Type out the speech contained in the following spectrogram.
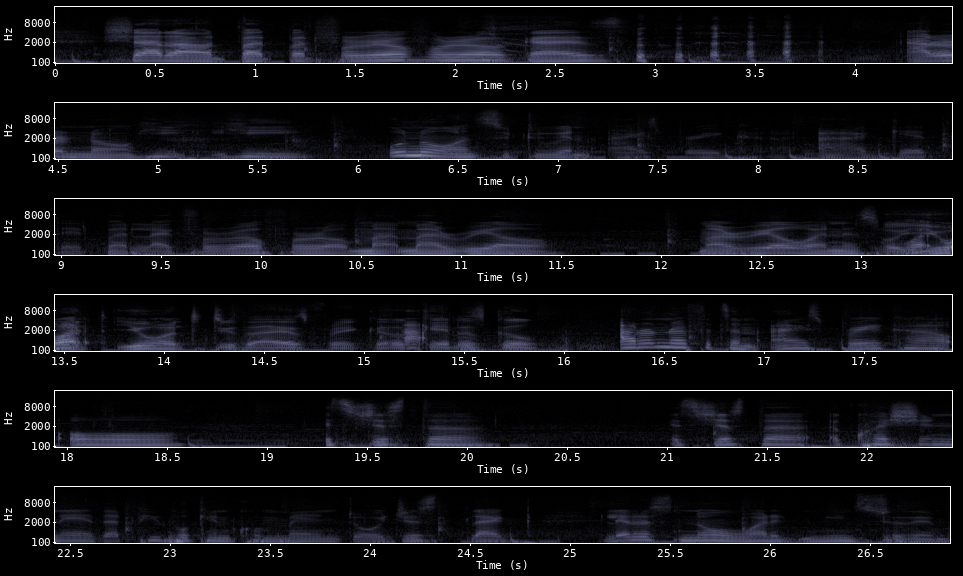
Shout out, but but for real, for real, guys. I don't know. He he Uno wants to do an icebreaker. I get that, but like for real, for real, my my real, my real one is oh, what, you what want you want to do the icebreaker? Okay, let's go. I don't know if it's an icebreaker or it's just a it's just a, a questionnaire that people can comment or just like let us know what it means to them.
